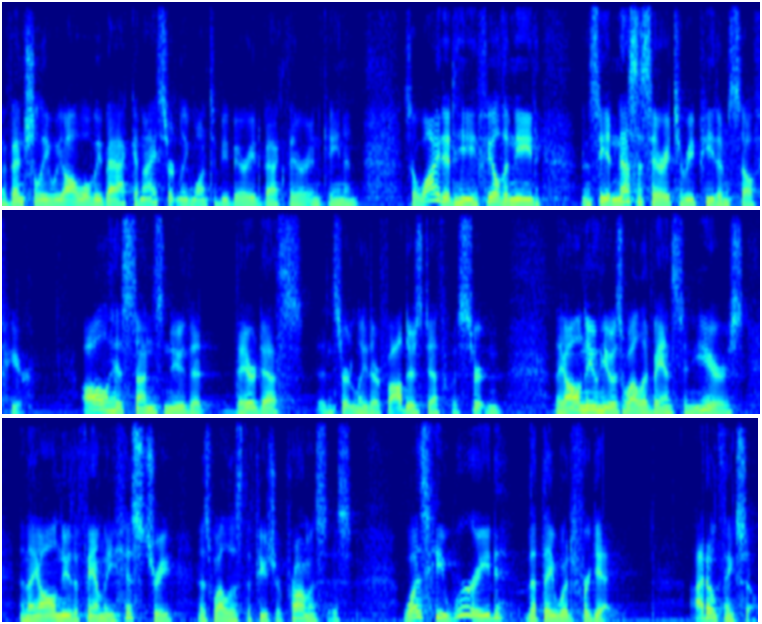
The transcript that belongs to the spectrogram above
Eventually, we all will be back, and I certainly want to be buried back there in Canaan. So, why did he feel the need and see it necessary to repeat himself here? All his sons knew that their deaths, and certainly their father's death, was certain. They all knew he was well advanced in years, and they all knew the family history as well as the future promises. Was he worried that they would forget? I don't think so.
